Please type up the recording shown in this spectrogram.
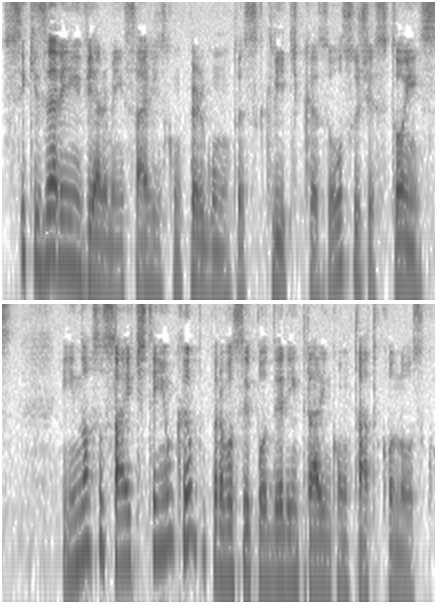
Se quiserem enviar mensagens com perguntas, críticas ou sugestões, em nosso site tem um campo para você poder entrar em contato conosco.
